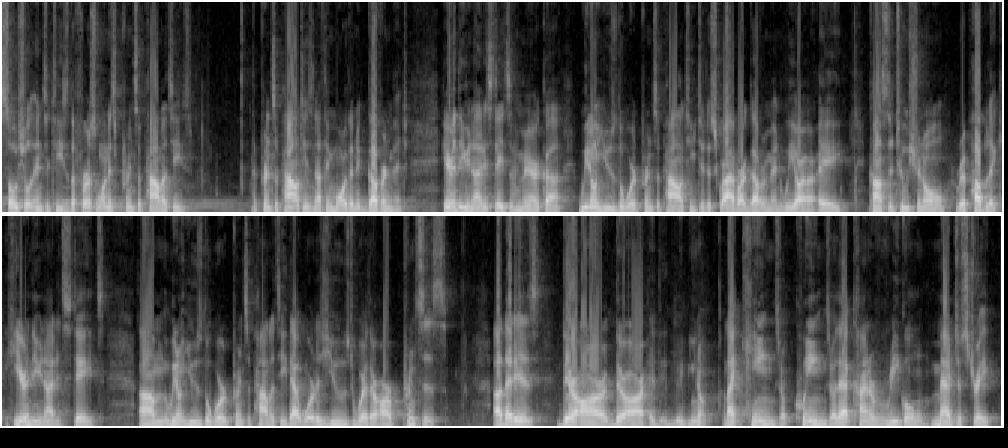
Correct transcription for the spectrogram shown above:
social entities. The first one is principalities. The principality is nothing more than a government. Here in the United States of America, we don't use the word principality to describe our government. We are a constitutional republic here in the United States. Um, we don't use the word principality. That word is used where there are princes. Uh, that is, there are there are you know like kings or queens or that kind of regal magistrate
